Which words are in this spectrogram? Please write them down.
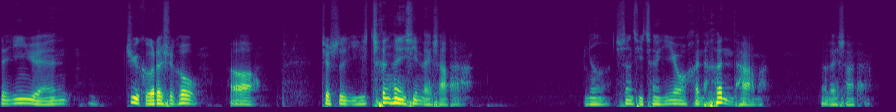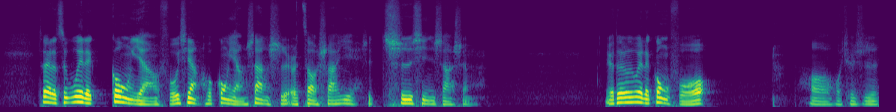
这因缘聚合的时候啊。就是以嗔恨心来杀他，嗯，生起嗔恨，因为很恨他嘛，那来杀他。再来是为了供养佛像或供养上师而造杀业，是痴心杀生。有的人为了供佛，哦，或者是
